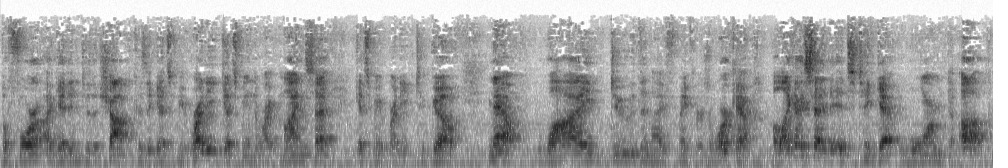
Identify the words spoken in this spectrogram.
before I get into the shop because it gets me ready, gets me in the right mindset, gets me ready to go. Now, why do the knife makers workout? Well, like I said, it's to get warmed up,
